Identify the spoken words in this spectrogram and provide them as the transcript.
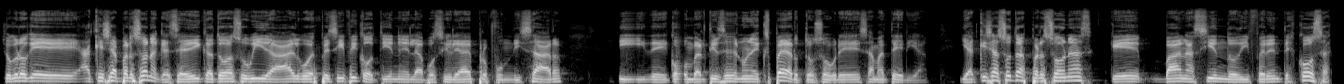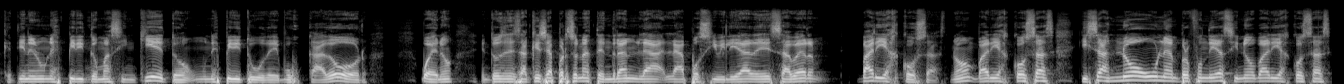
yo creo que aquella persona que se dedica toda su vida a algo específico tiene la posibilidad de profundizar y de convertirse en un experto sobre esa materia. Y aquellas otras personas que van haciendo diferentes cosas, que tienen un espíritu más inquieto, un espíritu de buscador, bueno, entonces aquellas personas tendrán la, posibilidad de saber varias cosas, ¿no? Varias cosas, quizás no una en profundidad, sino varias cosas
